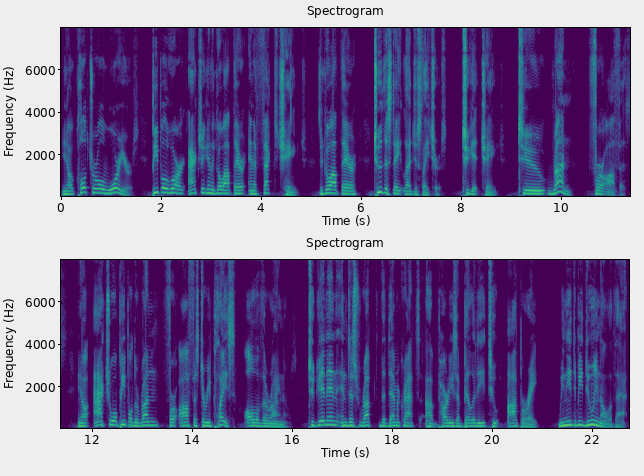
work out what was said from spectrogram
you know, cultural warriors, people who are actually going to go out there and effect change, to go out there to the state legislatures to get change, to run for office, you know, actual people to run for office to replace all of the rhinos, to get in and disrupt the Democrats' uh, party's ability to operate. We need to be doing all of that.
